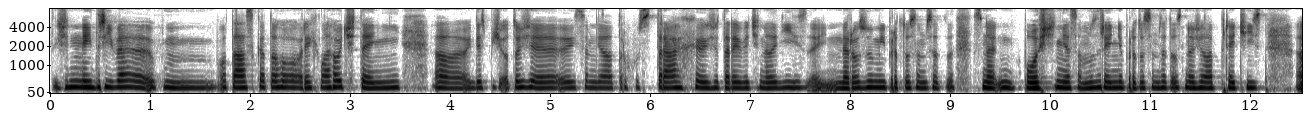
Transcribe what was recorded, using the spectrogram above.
Takže nejdříve hm, otázka toho rychlého čtení. Eh, jde spíš o to, že jsem měla trochu strach, že tady většina lidí nerozumí, proto jsem se to, polštině samozřejmě, proto jsem se to snažila přečíst eh,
